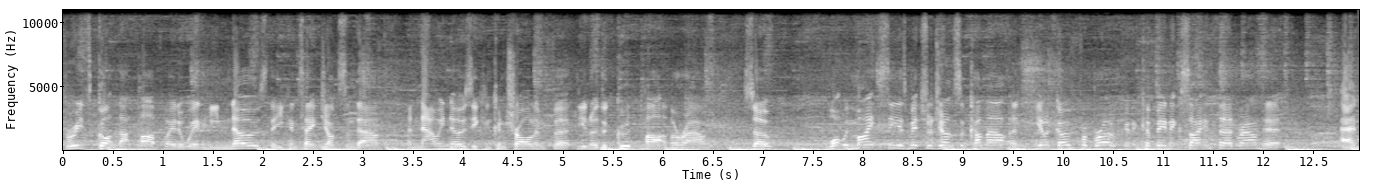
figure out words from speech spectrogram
Farid's got that pathway to win. He knows that he can take Johnson down, and now he knows he can control him for, you know, the good part of a round. So what we might see is Mitchell Johnson come out and, you know, go for broke, and it could be an exciting third round here. And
